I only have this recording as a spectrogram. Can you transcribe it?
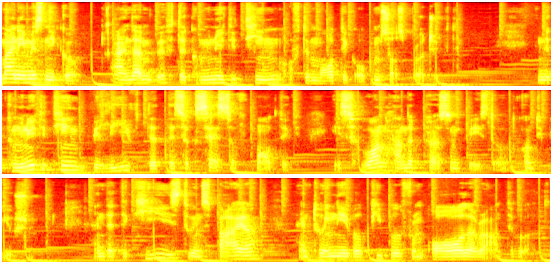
My name is Nico and I'm with the community team of the Mautic open source project. In the community team, we believe that the success of Mautic is 100% based on contribution and that the key is to inspire and to enable people from all around the world.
